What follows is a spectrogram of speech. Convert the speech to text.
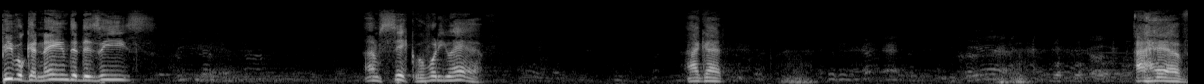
people can name the disease? I'm sick. Well, what do you have? I got. I have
